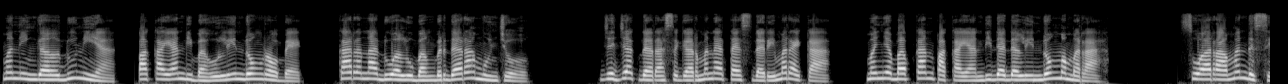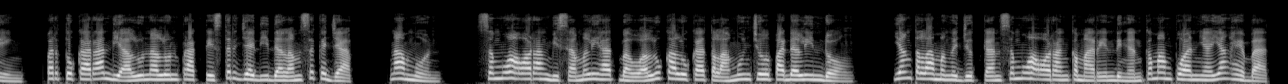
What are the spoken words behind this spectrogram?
Meninggal dunia, pakaian di bahu Lindung robek, karena dua lubang berdarah muncul. Jejak darah segar menetes dari mereka, menyebabkan pakaian di dada Lindung memerah. Suara mendesing, pertukaran di alun-alun praktis terjadi dalam sekejap. Namun, semua orang bisa melihat bahwa luka-luka telah muncul pada Lindong yang telah mengejutkan semua orang kemarin dengan kemampuannya yang hebat,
